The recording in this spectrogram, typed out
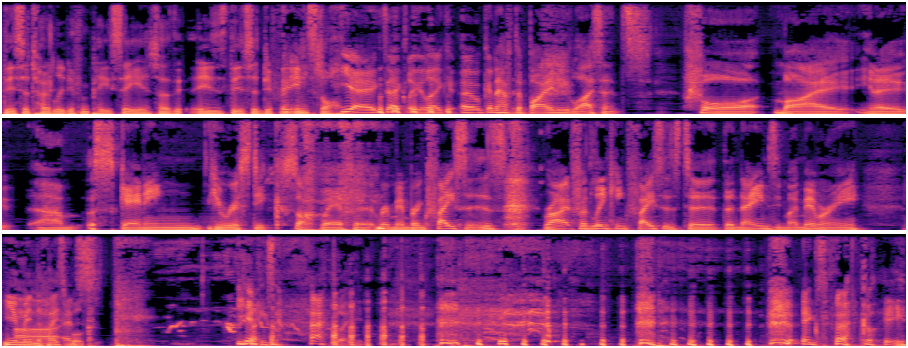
this a totally different PC? And so th- is this a different install? Yeah, exactly. like I'm going to have to buy a new license for my, you know, um, scanning heuristic software for remembering faces, right? For linking faces to the names in my memory. You mean the Uh, and Facebook? s- yeah, exactly. exactly.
